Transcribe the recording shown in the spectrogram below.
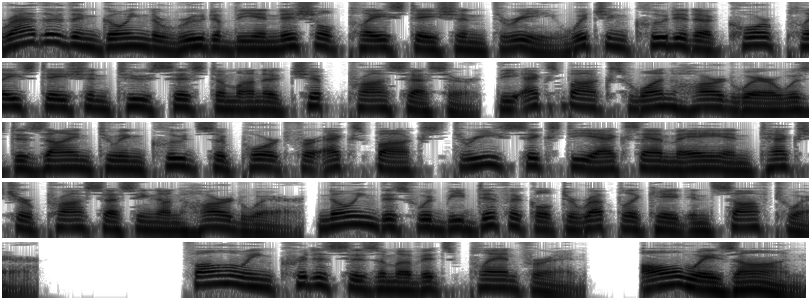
Rather than going the route of the initial PlayStation 3 which included a core PlayStation 2 system on a chip processor, the Xbox One hardware was designed to include support for Xbox 360 XMA and texture processing on hardware, knowing this would be difficult to replicate in software. Following criticism of its plan for an always-on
